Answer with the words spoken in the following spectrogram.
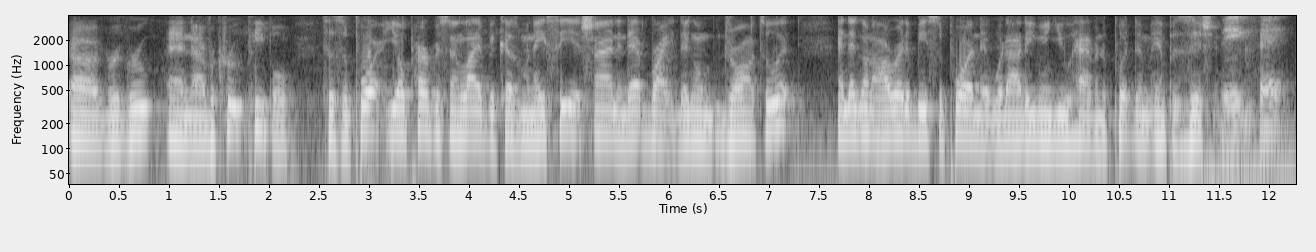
uh, regroup and uh, recruit people to support your purpose in life because when they see it shining that bright, they're gonna draw to it and they're gonna already be supporting it without even you having to put them in position. Big fact.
